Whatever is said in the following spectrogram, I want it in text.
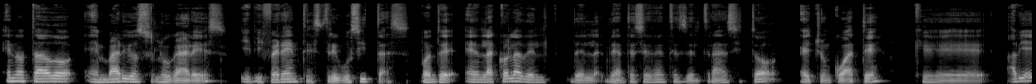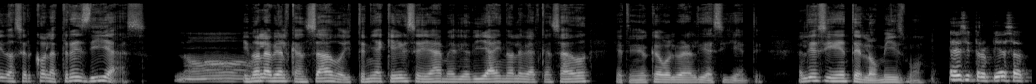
he notado en varios lugares y diferentes tribucitas. Ponte en la cola del, del, de antecedentes del tránsito, he hecho un cuate que había ido a hacer cola tres días. No. Y no le había alcanzado y tenía que irse ya a mediodía y no le había alcanzado y ha tenido que volver al día siguiente. Al día siguiente lo mismo. Él si tropieza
